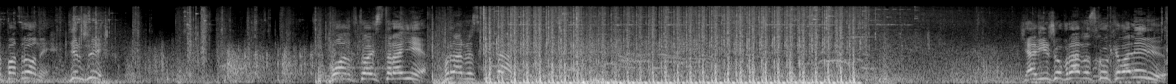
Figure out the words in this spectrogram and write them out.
Вот патроны! Держи! Вон в той стороне! Вражеский танк! Я вижу вражескую кавалерию!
